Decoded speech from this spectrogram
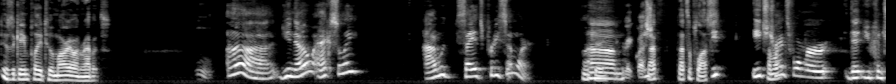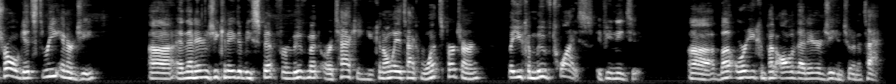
is the gameplay to Mario and Rabbids? Ooh. Uh, you know, actually, I would say it's pretty similar. Okay, Um, Great question. that, that's a plus. e- each Am I- transformer that you control gets three energy, uh, and that energy can either be spent for movement or attacking. You can only attack once per turn, but you can move twice if you need to. Uh, but or you can put all of that energy into an attack.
